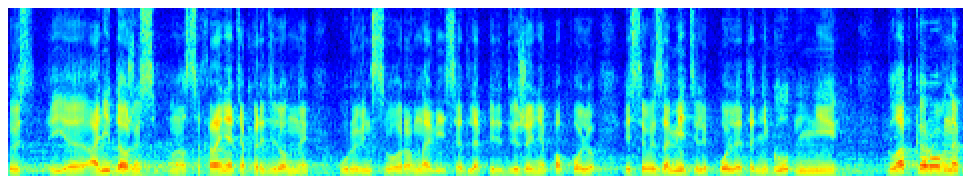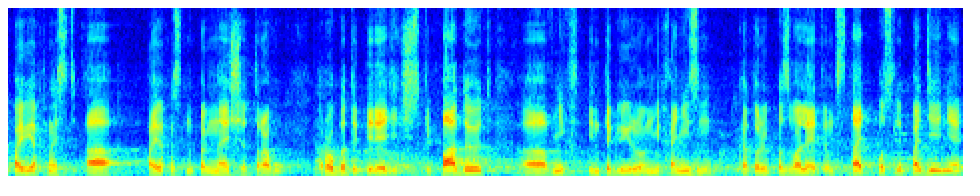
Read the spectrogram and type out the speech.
То есть э, они должны э, сохранять определенный уровень своего равновесия для передвижения по полю. Если вы заметили, поле это не гладкая ровная поверхность, а поверхность, напоминающая траву. Роботы периодически падают, э, в них интегрирован механизм, который позволяет им встать после падения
